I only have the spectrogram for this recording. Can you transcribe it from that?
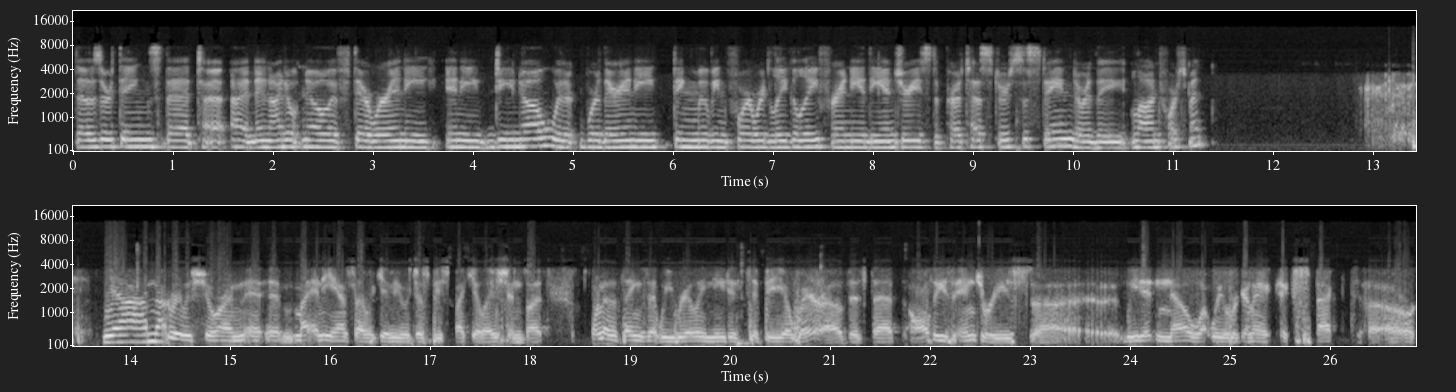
Those are things that, uh, and I don't know if there were any. Any? Do you know were were there anything moving forward legally for any of the injuries the protesters sustained or the law enforcement? Yeah, I'm not really sure, and it, it, my, any answer I would give you would just be speculation. But one of the things that we really needed to be aware of is that all these injuries, uh, we didn't know what we were going to expect uh, or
